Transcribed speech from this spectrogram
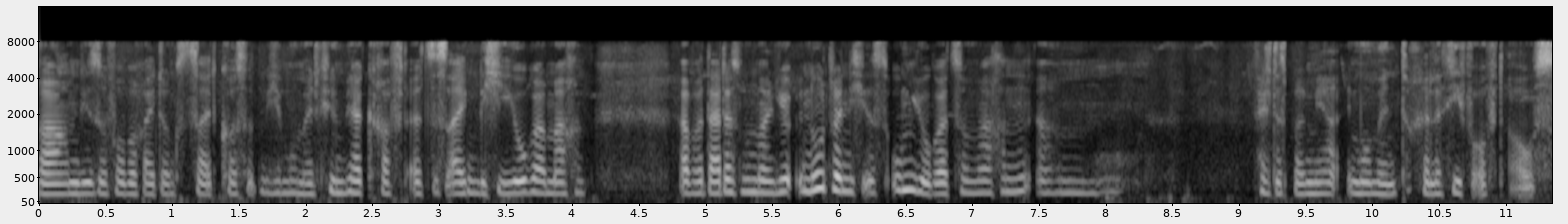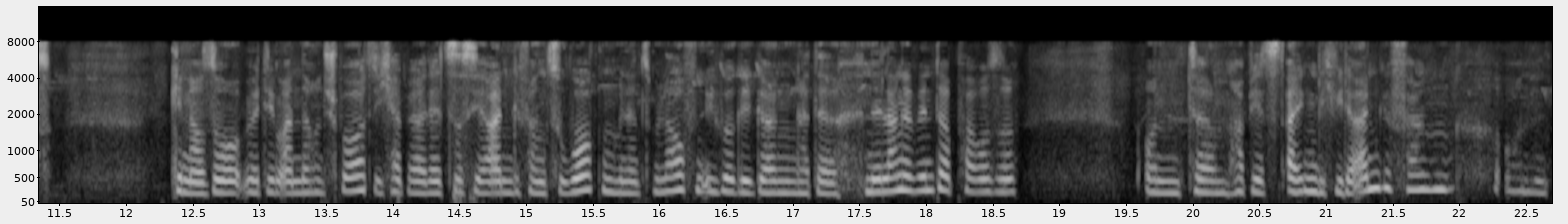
Vorbereitungskram, diese Vorbereitungszeit kostet mich im Moment viel mehr Kraft als das eigentliche Yoga machen. Aber da das nun mal notwendig ist, um Yoga zu machen, ähm, fällt das bei mir im Moment relativ oft aus. Genauso mit dem anderen Sport. Ich habe ja letztes Jahr angefangen zu walken, bin dann zum Laufen übergegangen, hatte eine lange Winterpause und ähm, habe jetzt eigentlich wieder angefangen. Und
